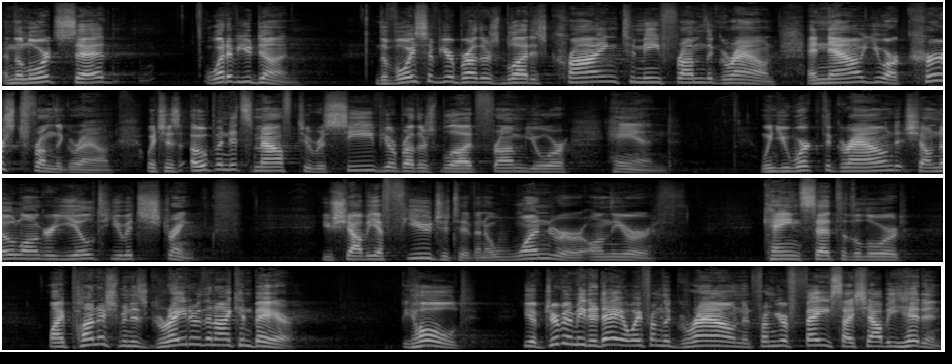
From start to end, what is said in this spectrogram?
And the Lord said, What have you done? The voice of your brother's blood is crying to me from the ground, and now you are cursed from the ground, which has opened its mouth to receive your brother's blood from your hand. When you work the ground, it shall no longer yield to you its strength. You shall be a fugitive and a wanderer on the earth. Cain said to the Lord, my punishment is greater than I can bear. Behold, you have driven me today away from the ground, and from your face I shall be hidden.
